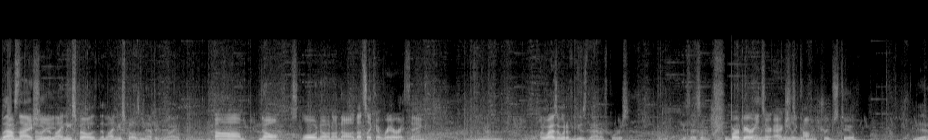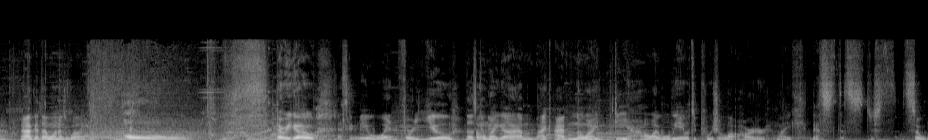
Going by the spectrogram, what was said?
But I'm not actually. Oh, the lightning spell. The lightning spell is an epic, right? Um, no. Oh, no, no, no. That's like a rare, I think. Yeah. Otherwise, I would have used that, of course. Because that's a. Barbarians are actually common troops too. Yeah, I've got that one as well. But, um, oh. There we go. That's gonna be a win for you. That's oh my god, I'm like I have no idea how I will be able to push a lot harder. Like that's that's just so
